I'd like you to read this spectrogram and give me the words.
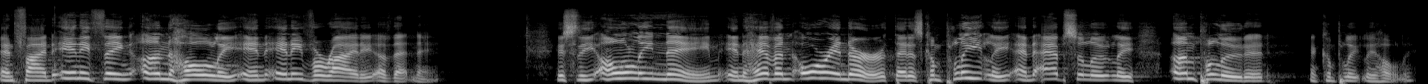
and find anything unholy in any variety of that name. It's the only name in heaven or in earth that is completely and absolutely unpolluted and completely holy.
